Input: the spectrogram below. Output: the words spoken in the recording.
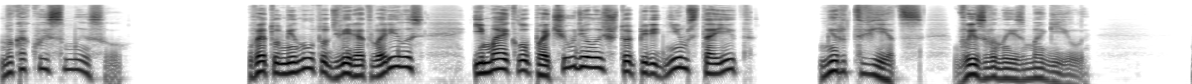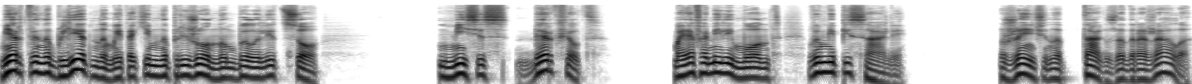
но какой смысл?» В эту минуту дверь отворилась, и Майклу почудилось, что перед ним стоит мертвец, вызванный из могилы. Мертвенно-бледным и таким напряженным было лицо. «Миссис Бергфилд? Моя фамилия Монт. Вы мне писали». Женщина так задрожала,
